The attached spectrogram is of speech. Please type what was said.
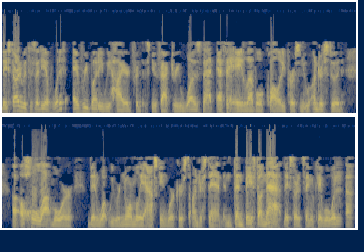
They started with this idea of what if everybody we hired for this new factory was that FAA level quality person who understood uh, a whole lot more than what we were normally asking workers to understand. And then based on that, they started saying, okay, well, what about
